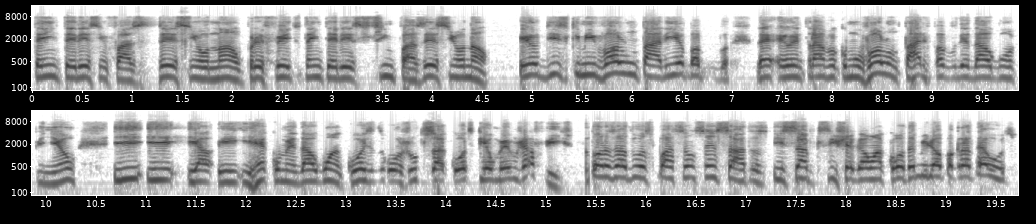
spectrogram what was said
tem interesse em fazer sim ou não, o prefeito tem interesse em fazer sim ou não. Eu disse que me voluntaria, pra, né, eu entrava como voluntário para poder dar alguma opinião e, e, e, e- recomendar alguma coisa do conjunto dos acordos que eu mesmo já fiz. Todas as duas partes são sensatas e sabe que se chegar a um acordo é melhor para Crateús.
